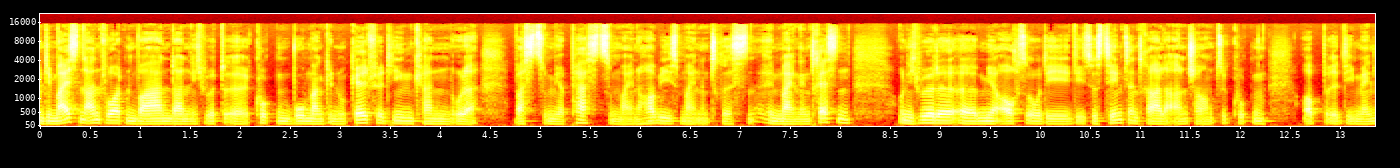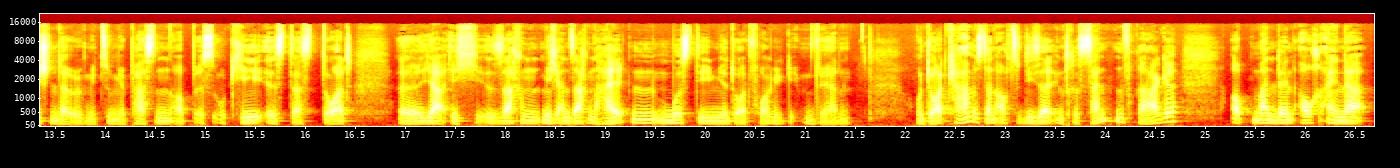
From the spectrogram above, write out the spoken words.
Und die meisten Antworten waren dann, ich würde äh, gucken, wo man genug Geld verdienen kann oder was zu mir passt, zu meinen Hobbys, meinen Interessen, in meinen Interessen. Und ich würde äh, mir auch so die, die Systemzentrale anschauen, zu gucken, ob äh, die Menschen da irgendwie zu mir passen, ob es okay ist, dass dort äh, ja, ich Sachen, mich an Sachen halten muss, die mir dort vorgegeben werden. Und dort kam es dann auch zu dieser interessanten Frage, ob man denn auch einer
